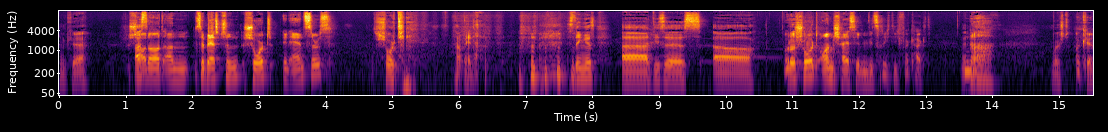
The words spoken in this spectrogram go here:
Okay. Shoutout Was? an Sebastian Short in Answers. Short. das Ding ist, äh, dieses. Äh, Oder Short on, scheiße, ich hab den Witz richtig verkackt. Na. Wurscht. Okay.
